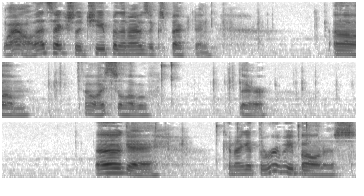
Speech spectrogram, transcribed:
Wow, that's actually cheaper than I was expecting. Um, oh, I still have a, there. Okay. Can I get the ruby bonus?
